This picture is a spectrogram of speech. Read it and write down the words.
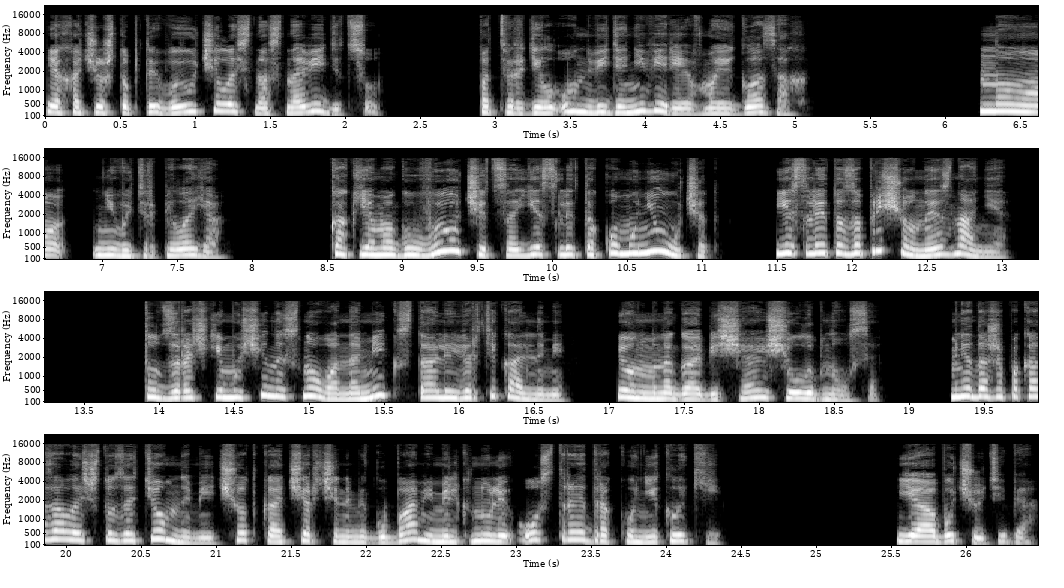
Я хочу, чтобы ты выучилась на сновидицу», – подтвердил он, видя неверие в моих глазах. «Но...» – не вытерпела я. «Как я могу выучиться, если такому не учат? Если это запрещенное знание?» Тут зрачки мужчины снова на миг стали вертикальными, и он многообещающе улыбнулся. Мне даже показалось, что за темными, четко очерченными губами мелькнули острые драконьи клыки. «Я обучу тебя»,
